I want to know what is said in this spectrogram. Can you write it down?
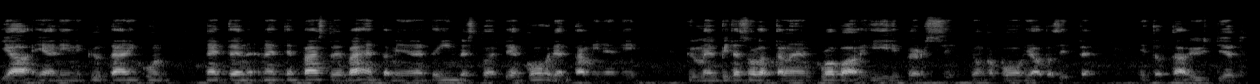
Ja, ja niin, niin kyllä tämä niin kuin, näiden, näiden päästöjen vähentäminen ja näiden investointien kohdentaminen, niin kyllä meillä pitäisi olla tällainen globaali hiilipörssi, jonka pohjalta sitten niin tota, yhtiöt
